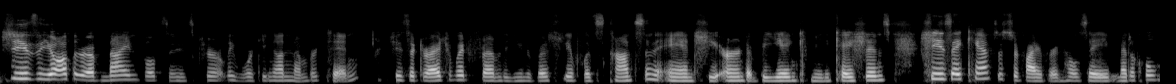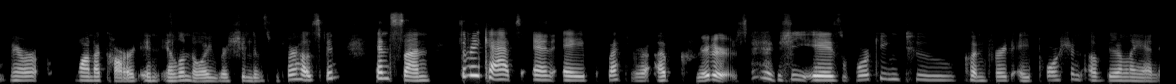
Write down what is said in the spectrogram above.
she's the author of nine books and is currently working on number 10. She's a graduate from the University of Wisconsin and she earned a BA in communications. She is a cancer survivor and holds a medical marijuana card in Illinois, where she lives with her husband and son three cats, and a plethora of critters. She is working to convert a portion of their land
